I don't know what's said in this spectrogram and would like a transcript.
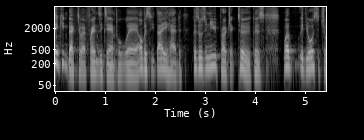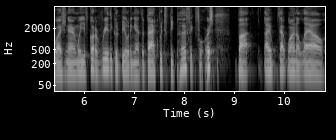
thinking back to our friend's example, where obviously they had because it was a new project too. Because well, with your situation, Aaron, where you've got a really good building out the back, which would be perfect for it, but they that won't allow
